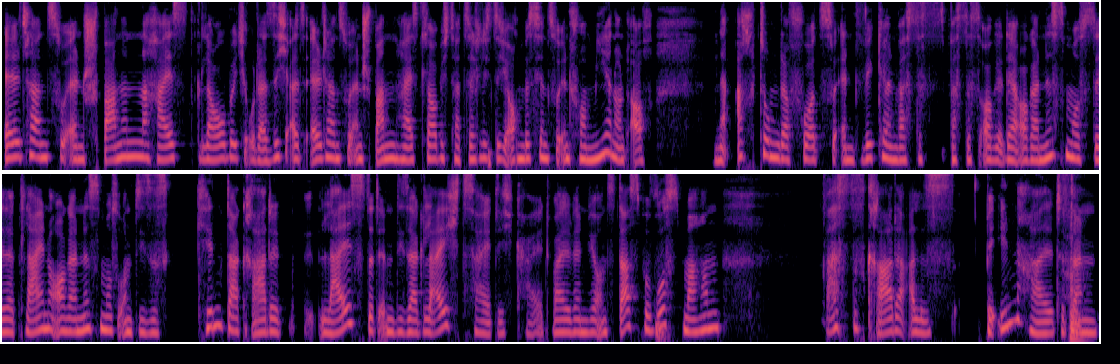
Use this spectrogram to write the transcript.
Eltern zu entspannen heißt, glaube ich, oder sich als Eltern zu entspannen heißt, glaube ich, tatsächlich sich auch ein bisschen zu informieren und auch eine Achtung davor zu entwickeln, was das, was das der Organismus, der kleine Organismus und dieses Kind da gerade leistet in dieser Gleichzeitigkeit. Weil wenn wir uns das bewusst machen, was das gerade alles beinhaltet, hm. dann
